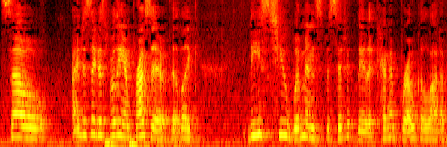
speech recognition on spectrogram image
So I just think it's really impressive that like these two women specifically that kind of broke a lot of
